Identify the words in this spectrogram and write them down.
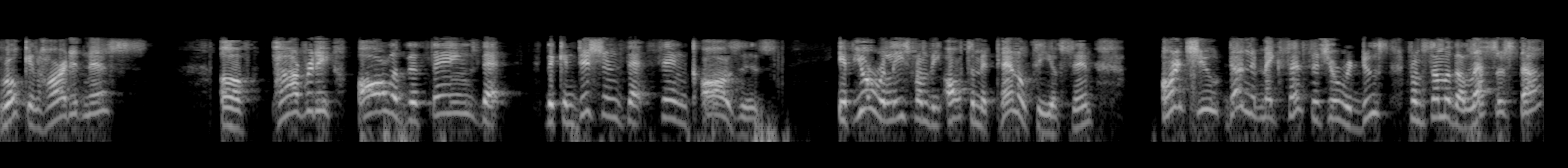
brokenheartedness, of poverty, all of the things that the conditions that sin causes, if you're released from the ultimate penalty of sin, aren't you, doesn't it make sense that you're reduced from some of the lesser stuff?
